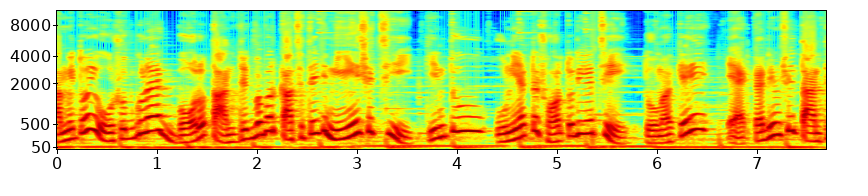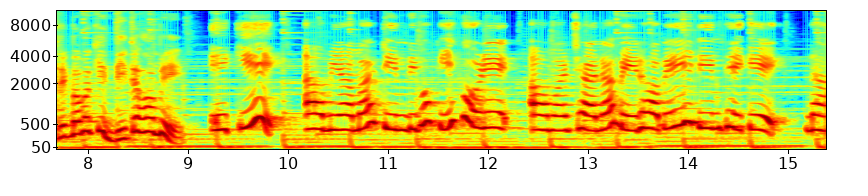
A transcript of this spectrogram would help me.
আমি তো এই ওষুধগুলো এক বড় তান্ত্রিক বাবার কাছে থেকে নিয়ে এসেছি। কিন্তু উনি একটা শর্ত দিয়েছে তোমাকে একটা ডিম সেই তান্ত্রিক বাবাকে দিতে হবে। এ কি আমি আমার ডিম দিব কি করে? আমার ছানা বের হবে এই ডিম থেকে। না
